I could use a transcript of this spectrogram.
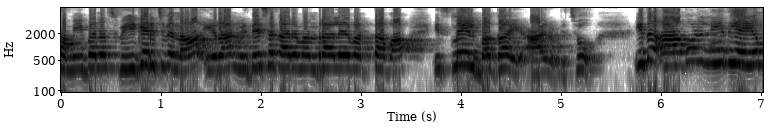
സമീപനം സ്വീകരിച്ചുവെന്ന് ഇറാൻ വിദേശകാര്യ മന്ത്രാലയ വക്താവ് ഇസ്മയിൽ ബഗായ് ആരോപിച്ചു. ഇത് ആഗോള നീതിയെയും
